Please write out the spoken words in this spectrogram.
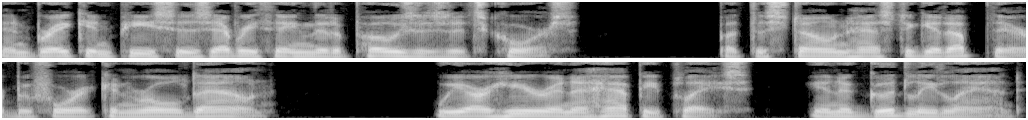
and break in pieces everything that opposes its course. But the stone has to get up there before it can roll down. We are here in a happy place, in a goodly land,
